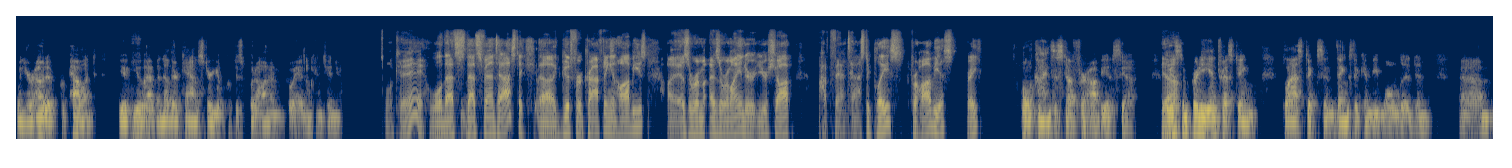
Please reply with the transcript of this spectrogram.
when you're out of propellant, you you have another canister you just put on and go ahead and continue. Okay, well that's that's fantastic. Uh, good for crafting and hobbies. Uh, as a rem- as a reminder, your shop a fantastic place for hobbyists, right? All kinds of stuff for hobbyists. Yeah, yeah. We have some pretty interesting plastics and things that can be molded and um,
